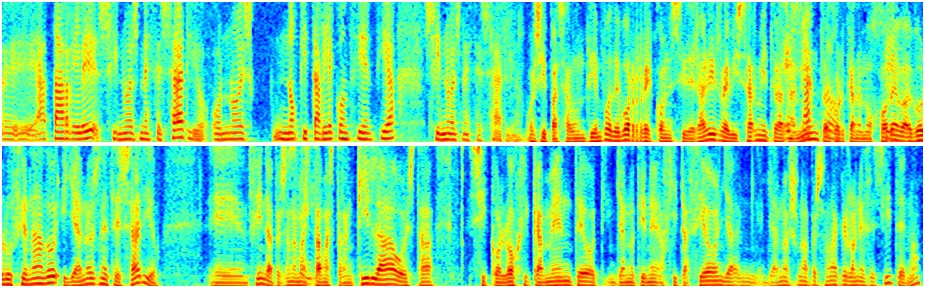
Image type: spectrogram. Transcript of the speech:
eh, atarle si no es necesario o no es no quitarle conciencia si no es necesario. O si pasado un tiempo debo reconsiderar y revisar mi tratamiento porque a lo mejor ha evolucionado y ya no es necesario. Eh, en fin, la persona está más tranquila o está psicológicamente o ya no tiene agitación, ya, ya no es una persona que lo necesite, ¿no?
